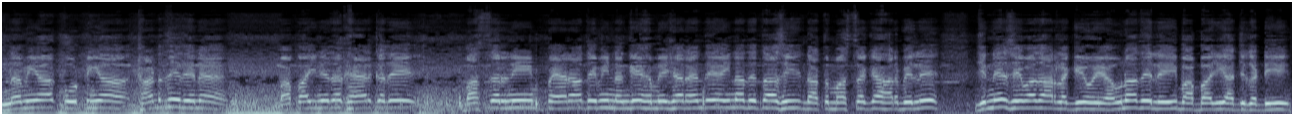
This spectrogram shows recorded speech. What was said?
ਨਵੀਆਂ ਕੋਟੀਆਂ ਠੰਡ ਦੇ ਦਿਨ ਹੈ ਬਾਬਾ ਜੀ ਨੇ ਤਾਂ ਖੈਰ ਕਦੇ ਬਸਤਰ ਨਹੀਂ ਪੈਰਾਂ ਤੇ ਵੀ ਨੰਗੇ ਹਮੇਸ਼ਾ ਰਹਿੰਦੇ ਆ। ਇਹਨਾਂ ਦੇ ਤਾਂ ਅਸੀਂ ਨਤਮਸਤਕ ਆ ਹਰ ਵੇਲੇ। ਜਿੰਨੇ ਸੇਵਾਦਾਰ ਲੱਗੇ ਹੋਏ ਆ, ਉਹਨਾਂ ਦੇ ਲਈ ਬਾਬਾ ਜੀ ਅੱਜ ਗੱਡੀ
